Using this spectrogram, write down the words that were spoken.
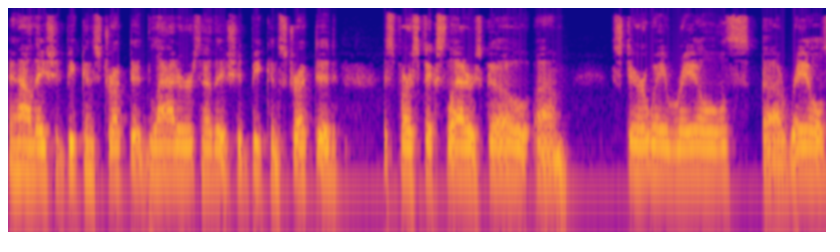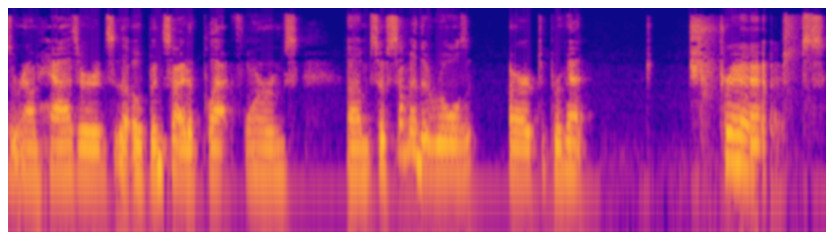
and how they should be constructed, ladders, how they should be constructed as far as fixed ladders go, um, stairway rails, uh, rails around hazards, the open side of platforms. Um, so some of the rules are to prevent trips,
